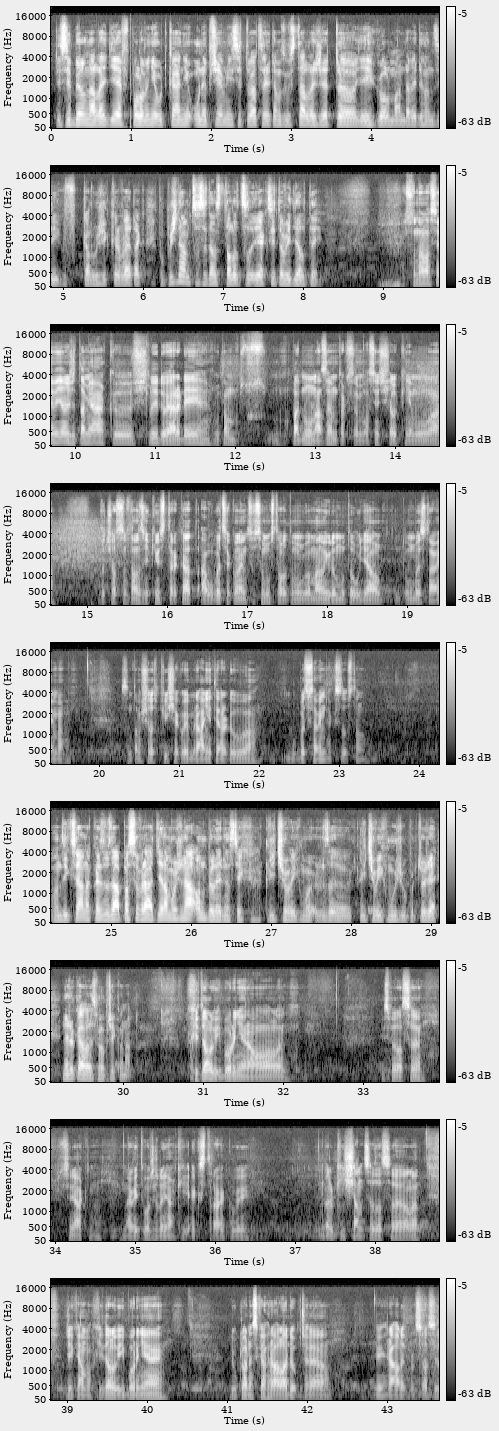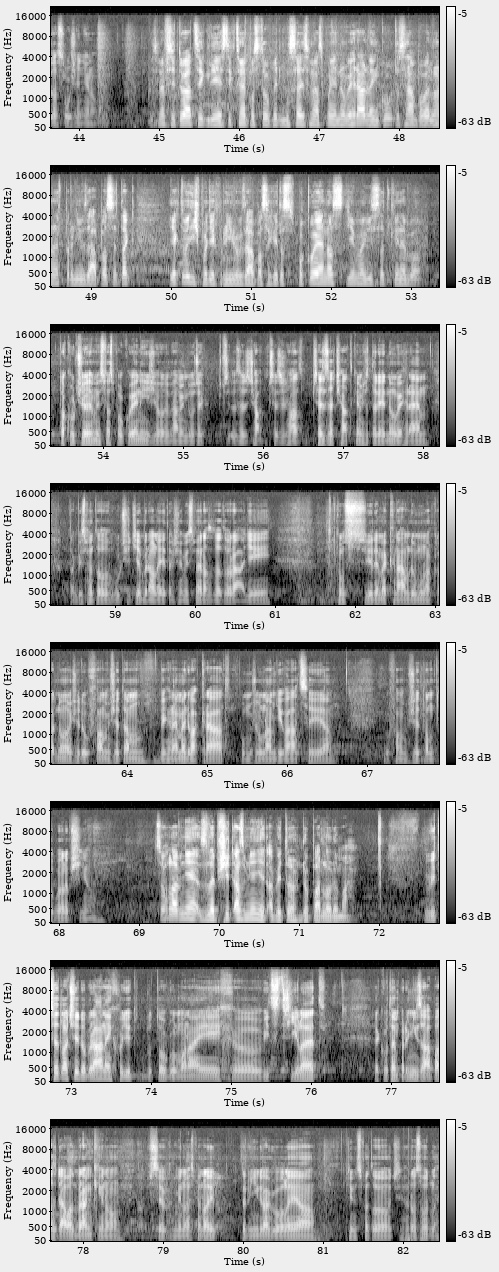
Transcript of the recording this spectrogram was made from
Ty jsi byl na ledě v polovině utkání u nepříjemné situace, kdy tam zůstal ležet eh, jejich golman David Honzík v kaluži krve, tak popiš nám, co se tam stalo, co, jak si to viděl ty. Já jsem tam vlastně viděl, že tam nějak eh, šli do jardy, jako tam padnul na zem, tak jsem vlastně šel k němu a začal jsem tam s někým strkat a vůbec jako nevím, co se mu stalo tomu golmanovi, kdo mu to udělal, to vůbec nevím. A jsem tam šel spíš jako bránit jardu a vůbec nevím, jak se to stalo. Honzík se nakonec do zápasu vrátil a možná on byl jeden z těch klíčových, z- klíčových mužů, protože nedokázali jsme ho překonat. Chytal výborně, no, ale my jsme zase si nějak nevytvořili nějaký extra jakoby, velký šance zase, ale říkám, chytal výborně, Dukla dneska hrála dobře a vyhráli prostě asi zaslouženě. No. My jsme v situaci, kdy jestli chceme postoupit, museli jsme aspoň jednou vyhrát venku, to se nám povedlo hned v prvním zápase, tak jak to vidíš po těch prvních dvou zápasech? Je to spokojenost s tím výsledky nebo? Tak určitě my jsme spokojení, že jo, já mi to řekl před, před, začátkem, že tady jednou vyhrajeme, tak bychom to určitě brali, takže my jsme raz za to rádi. Teď jedeme k nám domů na Kladno, takže doufám, že tam vyhrajeme dvakrát, pomůžou nám diváci a doufám, že tam to bude lepší. No. Co hlavně zlepšit a změnit, aby to dopadlo doma? Více tlačit do brány, chodit do toho golmana jejich, eh, víc střílet, jako ten první zápas, dávat branky. No. Prostě minule jsme dali první dva góly a tím jsme to rozhodli.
